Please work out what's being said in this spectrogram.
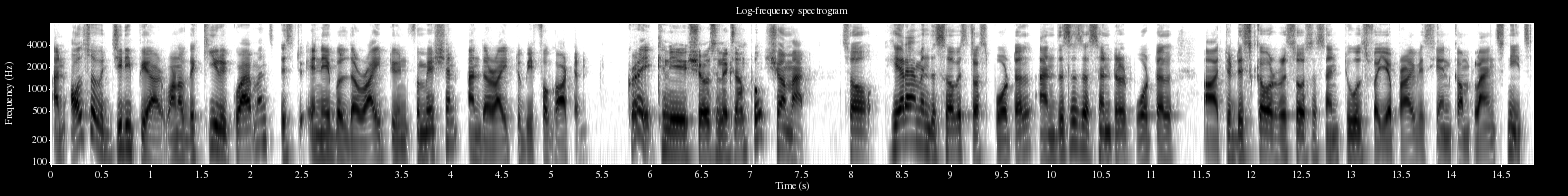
And also with GDPR, one of the key requirements is to enable the right to information and the right to be forgotten. Great. Can you show us an example? Sure, Matt. So here I'm in the Service Trust portal, and this is a central portal uh, to discover resources and tools for your privacy and compliance needs.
